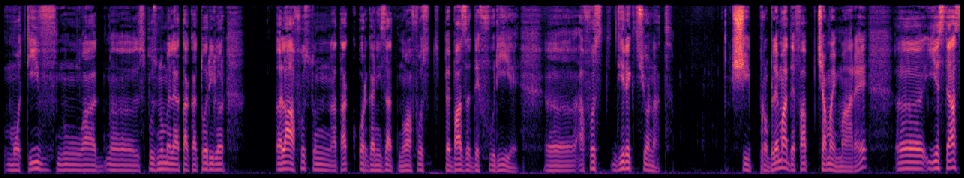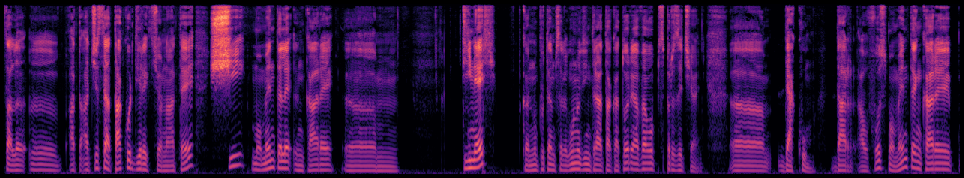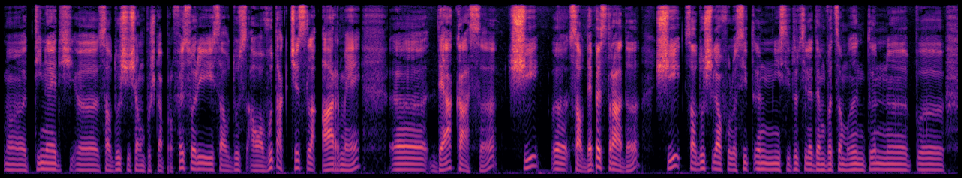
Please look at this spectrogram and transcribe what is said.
motiv, nu a uh, spus numele atacatorilor, ăla a fost un atac organizat, nu a fost pe bază de furie, uh, a fost direcționat. Și problema, de fapt, cea mai mare uh, este asta, uh, aceste atacuri direcționate și momentele în care tineri că nu putem să le... Unul dintre atacatori avea 18 ani uh, de acum. Dar au fost momente în care uh, tineri uh, s-au dus și și-au împușcat profesorii, s-au dus, au avut acces la arme de acasă și sau de pe stradă și s-au dus și le-au folosit în instituțiile de învățământ, în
